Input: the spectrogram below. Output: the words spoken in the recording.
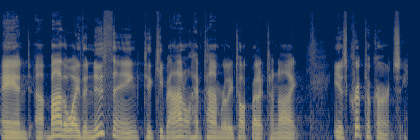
And uh, by the way, the new thing to keep, and I don't have time really to talk about it tonight, is cryptocurrency.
